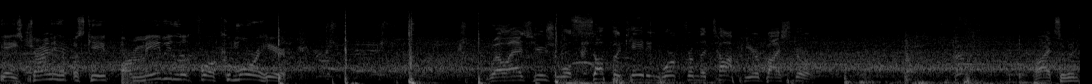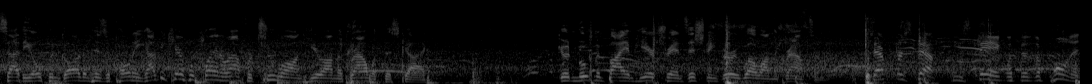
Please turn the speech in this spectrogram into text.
Yeah, he's trying to hip escape or maybe look for a Kimura here. Well, as usual, suffocating work from the top here by Sterling. All right, so inside the open guard of his opponent. You gotta be careful playing around for too long here on the ground with this guy. Good movement by him here, transitioning very well on the ground tonight. Step for step, he's staying with his opponent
